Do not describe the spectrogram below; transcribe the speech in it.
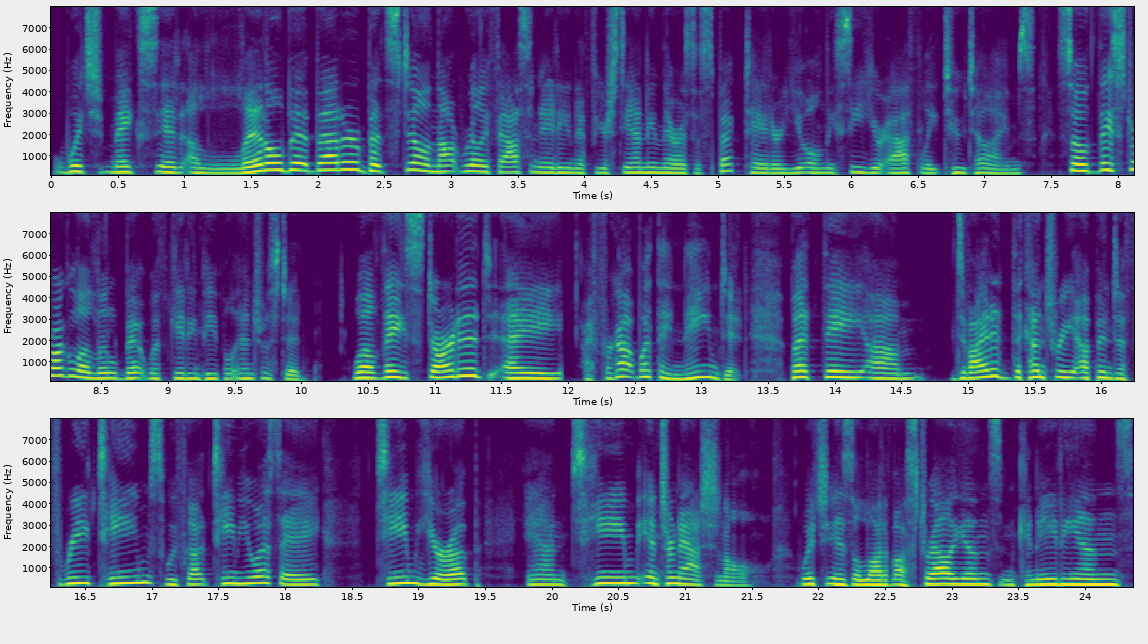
which makes it a little bit better, but still not really fascinating. If you're standing there as a spectator, you only see your athlete two times. So they struggle a little bit with getting people interested. Well, they started a, I forgot what they named it, but they um, divided the country up into three teams. We've got Team USA, Team Europe, and Team International, which is a lot of Australians and Canadians,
